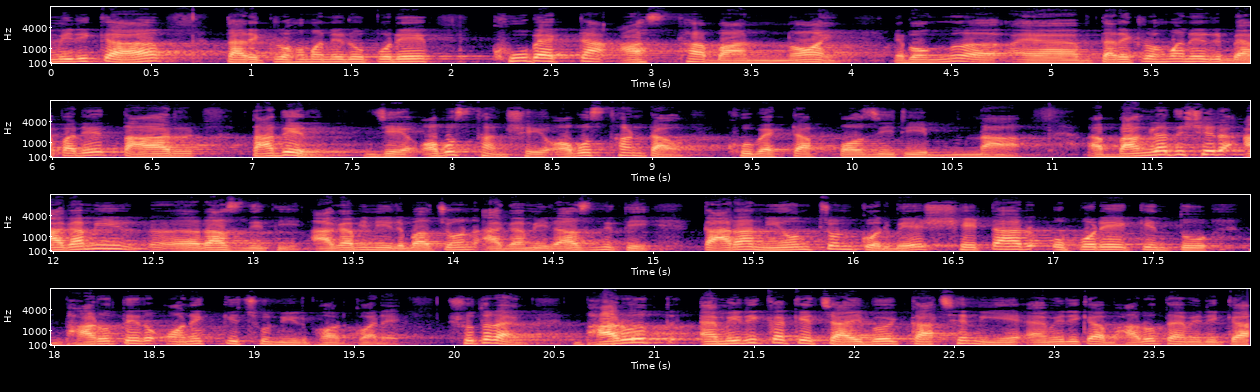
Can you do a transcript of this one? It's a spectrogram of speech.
আমেরিকা তারেক রহমানের উপরে খুব একটা আস্থাবান নয় এবং তারেক রহমানের ব্যাপারে তার, তাদের যে অবস্থান, সেই অবস্থানটাও খুব একটা পজিটিভ না। বাংলাদেশের আগামী রাজনীতি, আগামী নির্বাচন, আগামী রাজনীতি কারা নিয়ন্ত্রণ করবে সেটার উপরে কিন্তু ভারতের অনেক কিছু নির্ভর করে। সুতরাং ভারত আমেরিকাকে চাইবে কাছে নিয়ে, আমেরিকা, ভারত আমেরিকা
